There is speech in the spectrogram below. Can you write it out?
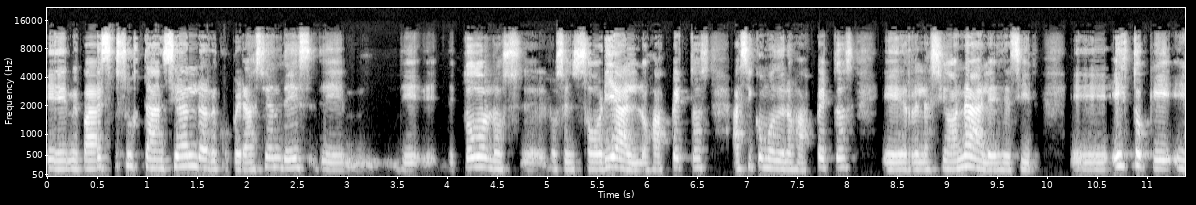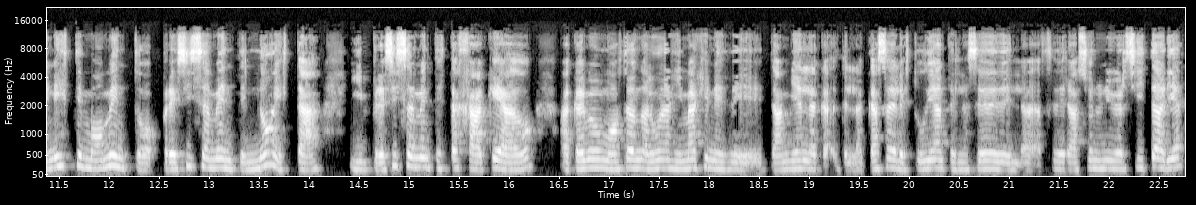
me parece sustancial la recuperación de, de, todo eh, lo sensorial, los aspectos, así como de los aspectos eh, relacionales, es decir, eh, esto que en este momento precisamente no está y precisamente está hackeado, acá vemos mostrando algunas imágenes de también la, de la Casa del Estudiante, es la sede de la Federación Universitaria,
